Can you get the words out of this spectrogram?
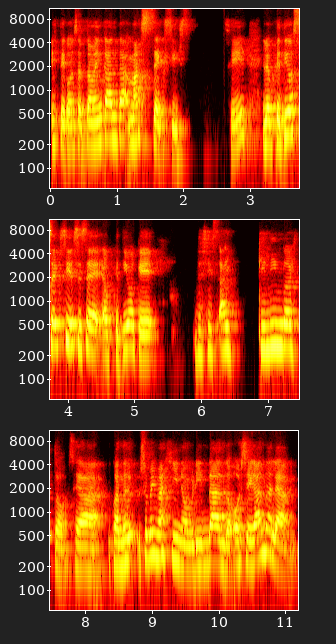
este concepto me encanta, más sexys. ¿sí? El objetivo sexy es ese objetivo que decís, ay, qué lindo esto. O sea, cuando yo me imagino brindando o llegando a la,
